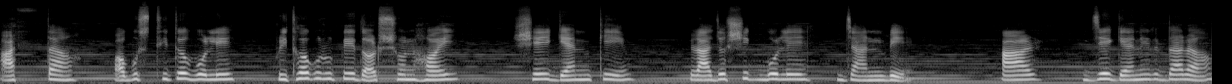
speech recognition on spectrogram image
আত্মা অবস্থিত বলে পৃথক রূপে দর্শন হয়, সেই জ্ঞানকে রাজসিক বলে জানবে। আর যে জ্ঞানের দ্বারা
